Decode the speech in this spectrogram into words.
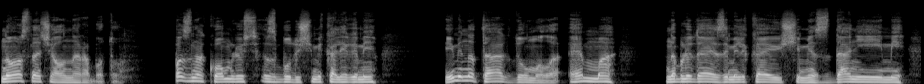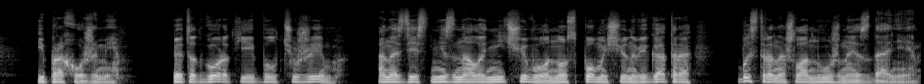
Но сначала на работу. Познакомлюсь с будущими коллегами. Именно так думала Эмма, наблюдая за мелькающими зданиями и прохожими. Этот город ей был чужим. Она здесь не знала ничего, но с помощью навигатора быстро нашла нужное здание.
